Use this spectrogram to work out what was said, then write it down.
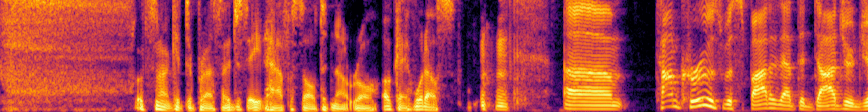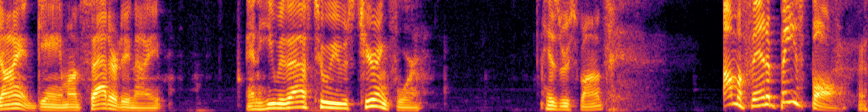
Let's not get depressed. I just ate half a salted nut roll. Okay, what else? Um, Tom Cruise was spotted at the Dodger Giant game on Saturday night, and he was asked who he was cheering for. His response: "I'm a fan of baseball."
